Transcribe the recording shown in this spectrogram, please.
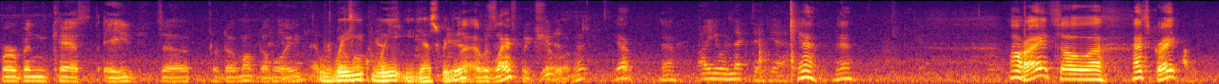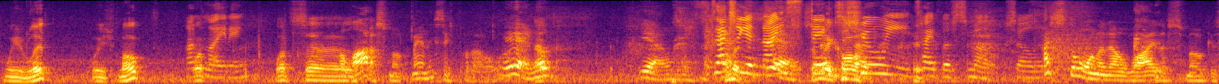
bourbon cast aged uh, Perdomo, double aged? We, Perdomo? we, yes, we did. It was last week's show, wasn't it? Yeah, yeah, Oh, you elected, yeah. yeah, yeah. All right, so uh, that's great. We lit, we smoked. I'm What- lighting. What's uh, A lot of smoke. Man, these things put out a lot. Yeah, no. Yeah. I was gonna say- It's actually a nice, Somebody thick, call it- chewy type of smoke. So I still want to know why the smoke is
